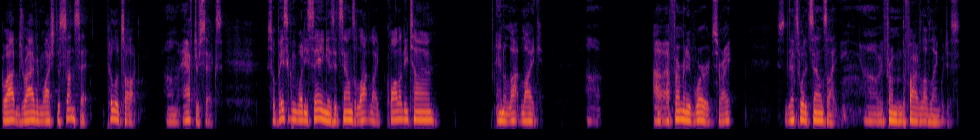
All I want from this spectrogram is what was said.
go out and drive and watch the sunset, pillow talk um, after sex. So basically, what he's saying is it sounds a lot like quality time and a lot like uh, affirmative words, right? So that's what it sounds like uh, from the five love languages.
